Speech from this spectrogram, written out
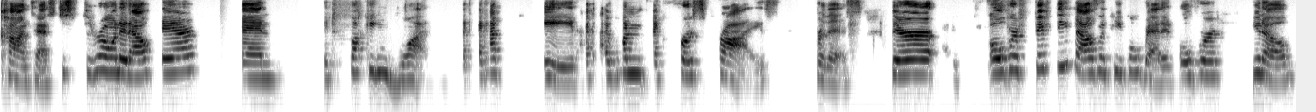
contest, just throwing it out there, and it fucking won. Like I got paid. I, I won like first prize for this. There are over fifty thousand people read it. Over you know,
